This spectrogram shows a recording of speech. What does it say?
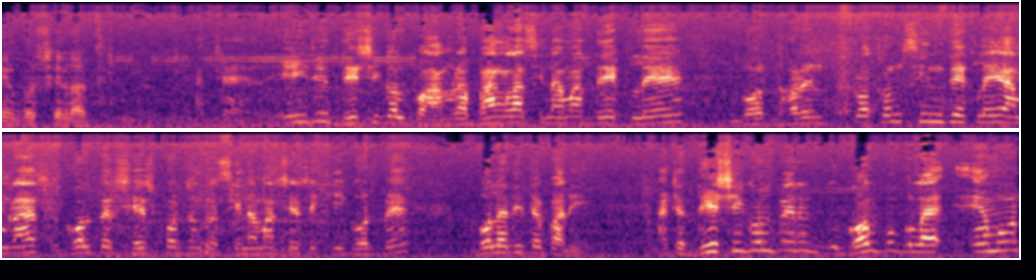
নির্ভরশীল আছে। আচ্ছা এই যে দেশি গল্প, আমরা বাংলা সিনেমা দেখলে ধরেন প্রথম সিন দেখলে আমরা গল্পের শেষ পর্যন্ত সিনেমার শেষে কি ঘটবে বলে দিতে পারি। আচ্ছা দেশি গল্পের গল্পগুলা এমন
